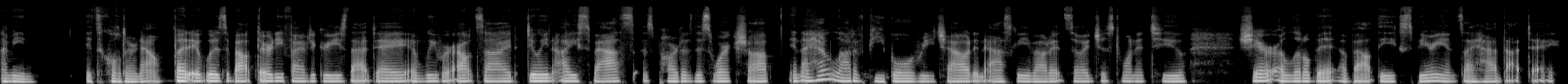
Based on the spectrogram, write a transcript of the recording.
I mean, it's colder now, but it was about 35 degrees that day. And we were outside doing ice baths as part of this workshop. And I had a lot of people reach out and ask me about it. So I just wanted to share a little bit about the experience I had that day.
